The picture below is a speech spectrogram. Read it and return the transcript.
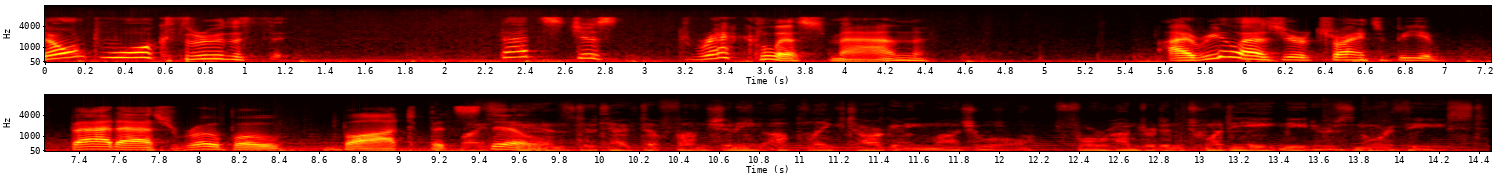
Don't walk through the th That's just reckless, man. I realize you're trying to be a badass robo-bot, but My still. scans detect a functioning uplink targeting module, 428 meters northeast.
